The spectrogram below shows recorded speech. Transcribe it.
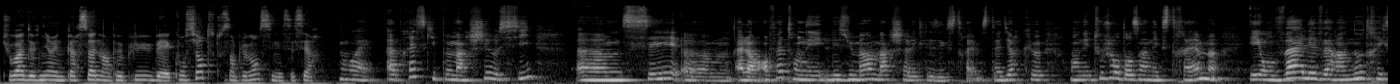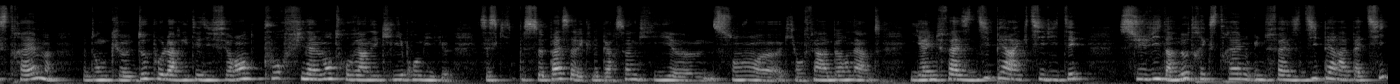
tu vois, devenir une personne un peu plus ben, consciente, tout simplement, c'est nécessaire. Ouais. Après, ce qui peut marcher aussi, euh, c'est euh, alors en fait on est les humains marchent avec les extrêmes. C'est-à-dire que on est toujours dans un extrême et on va aller vers un autre extrême donc euh, deux polarités différentes pour finalement trouver un équilibre au milieu. C'est ce qui se passe avec les personnes qui sont qui ont fait un burn-out. Il y a une phase d'hyperactivité suivie d'un autre extrême une phase d'hyperapathie.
